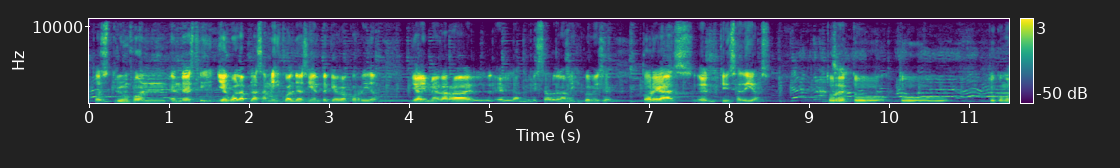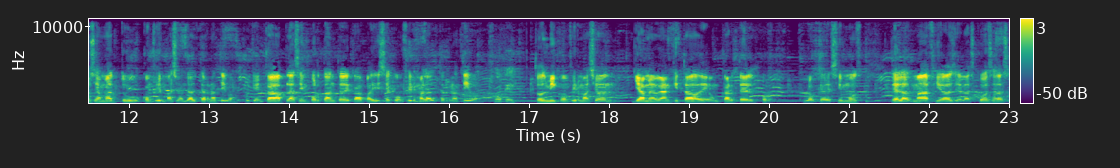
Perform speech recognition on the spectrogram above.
Entonces triunfo en, en Desti, llego a la Plaza México al día siguiente que había corrida y ahí me agarra el, el administrador de la México y me dice, toreas en 15 días. Tu, tu, tu, tu, ¿cómo se llama? Tu confirmación de alternativa. Porque en cada plaza importante de cada país se confirma la alternativa. Ok. Entonces mi confirmación ya me habían quitado de un cartel por lo que decimos de las mafias, de las cosas.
